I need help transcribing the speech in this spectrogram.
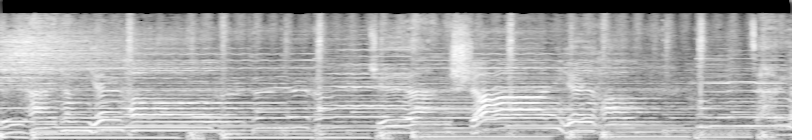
去海滩也好，去岸山也好，在院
